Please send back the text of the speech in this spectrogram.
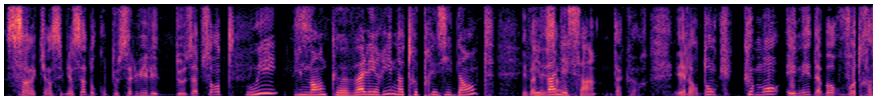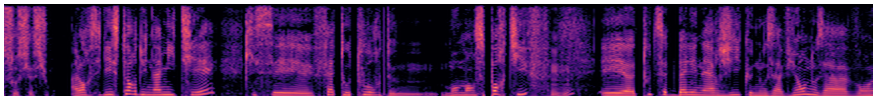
cinq, hein, c'est bien ça, donc on peut saluer les deux absentes. Oui, il manque Valérie, notre présidente, et Vanessa. D'accord. Et alors donc, comment est née d'abord votre association Alors c'est l'histoire d'une amitié qui s'est faite autour de moments sportifs. Mhm. Et euh, toute cette belle énergie que nous avions, nous avons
